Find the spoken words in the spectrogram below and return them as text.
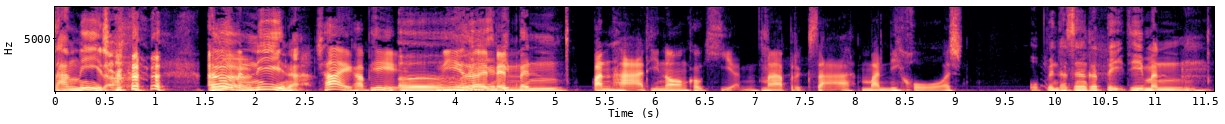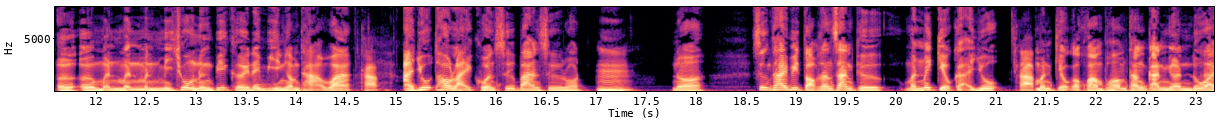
สร้างหนี้เหรอ อันนี้มันหนี้น่ะ ใช่ครับพี่เออนี่เลยฮ้อัเป็นเป็นปัญหาที่น้องเขาเขียนมาปรึกษามันนี่โค้ชโอ้เป็นทัศนคติที่มัน เออเออเหมือนเหมือนมันมีช่วงหนึ่งพี่เคยได้มีคำถามว่าครับอายุเท่าไหร่ควรซื้อบ้านซื้อรถ อืมเนาะซึ่งถ้าให้พี่ตอบสั้น ๆ คือ มันไม่เกี่ยวกับอายุครับมันเกี่ยวกับความพร้อมทางการเงินด้วย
